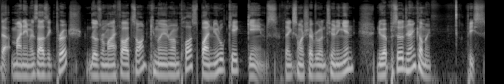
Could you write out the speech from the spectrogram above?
that my name is Isaac Proch. Those were my thoughts on Chameleon Run Plus by Noodlecake Games. Thanks so much, everyone, tuning in. New episodes are incoming. Peace.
